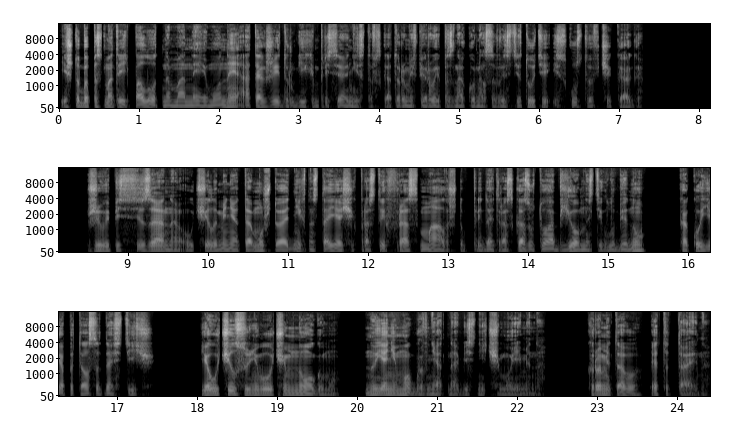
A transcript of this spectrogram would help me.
и чтобы посмотреть полотна Мане и Моне, а также и других импрессионистов, с которыми впервые познакомился в Институте искусства в Чикаго. Живопись Сезана учила меня тому, что одних настоящих простых фраз мало, чтобы придать рассказу ту объемность и глубину, какой я пытался достичь. Я учился у него очень многому, но я не мог бы внятно объяснить, чему именно. Кроме того, это тайна.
